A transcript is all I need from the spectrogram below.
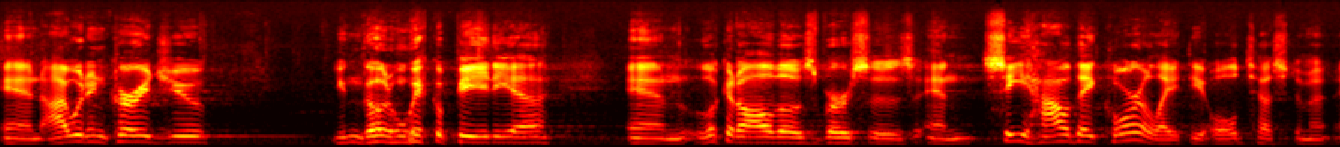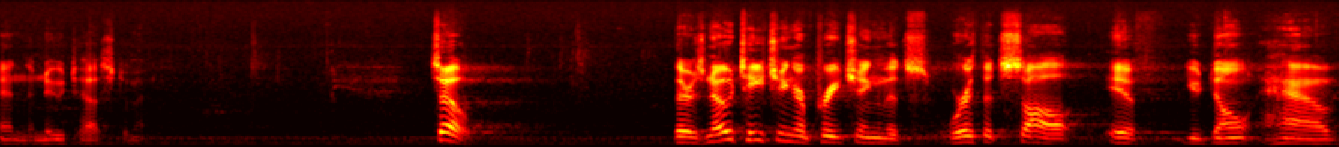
And I would encourage you, you can go to Wikipedia and look at all those verses and see how they correlate the Old Testament and the New Testament. So, there's no teaching or preaching that's worth its salt if you don't have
